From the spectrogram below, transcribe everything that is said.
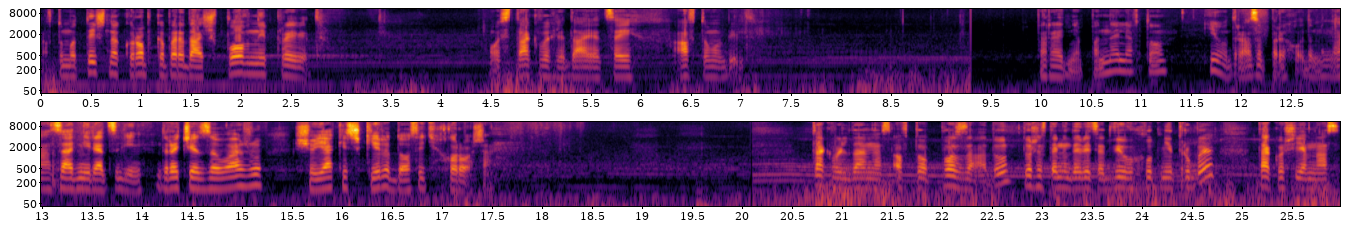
автоматична коробка передач, повний привід. Ось так виглядає цей автомобіль. Передня панель авто. І одразу переходимо на задній ряд сидінь. До речі, зауважу, що якість шкіри досить хороша. Так виглядає в нас авто позаду. Дуже стильно дивляться дві вихлопні труби. Також є в нас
